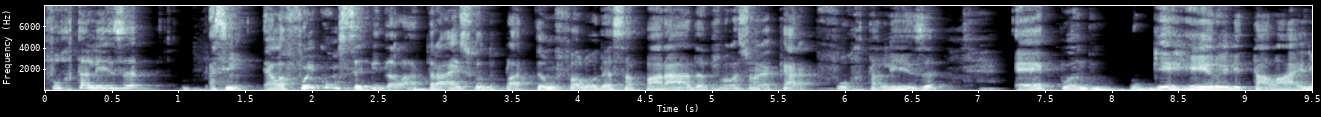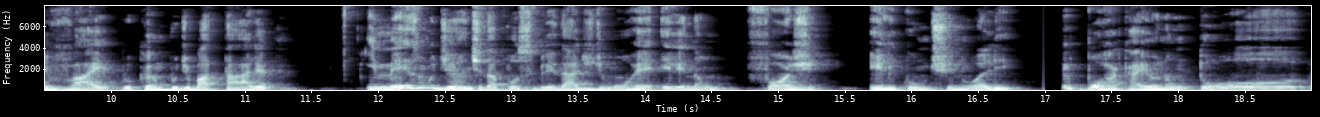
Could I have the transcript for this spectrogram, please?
Fortaleza, assim, ela foi concebida lá atrás, quando Platão falou dessa parada, falou assim, olha, cara, fortaleza é quando o guerreiro ele tá lá, ele vai pro campo de batalha e mesmo diante da possibilidade de morrer, ele não foge, ele continua ali. E, porra, Caio, eu não tô.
